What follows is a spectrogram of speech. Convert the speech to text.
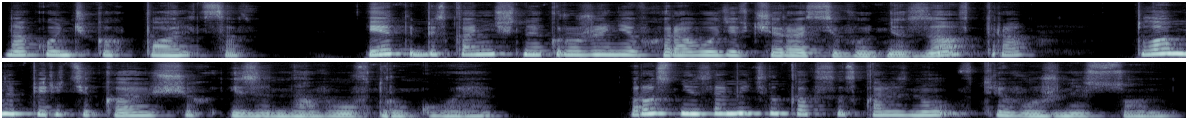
на кончиках пальцев, и это бесконечное кружение в хороводе вчера, сегодня, завтра, плавно перетекающих из одного в другое. Рос не заметил, как соскользнул в тревожный сон.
